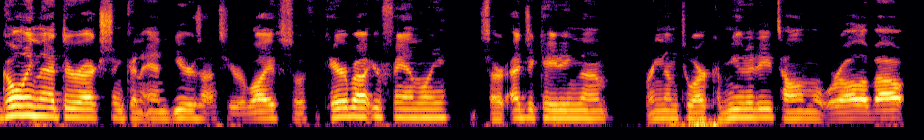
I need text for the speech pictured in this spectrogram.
going that direction can end years onto your life. So if you care about your family, start educating them, bring them to our community, tell them what we're all about,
